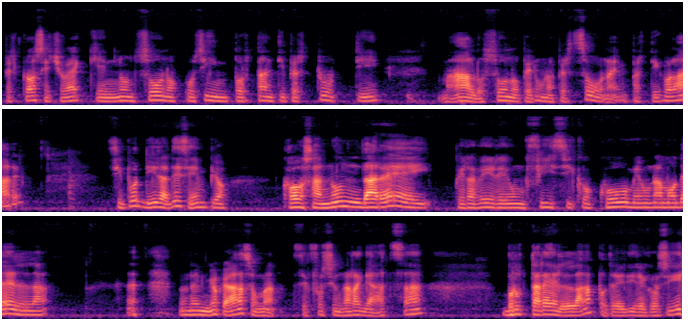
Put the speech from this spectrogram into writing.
per cose cioè che non sono così importanti per tutti, ma lo sono per una persona in particolare, si può dire ad esempio cosa non darei per avere un fisico come una modella. non è il mio caso, ma se fossi una ragazza, bruttarella, potrei dire così,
